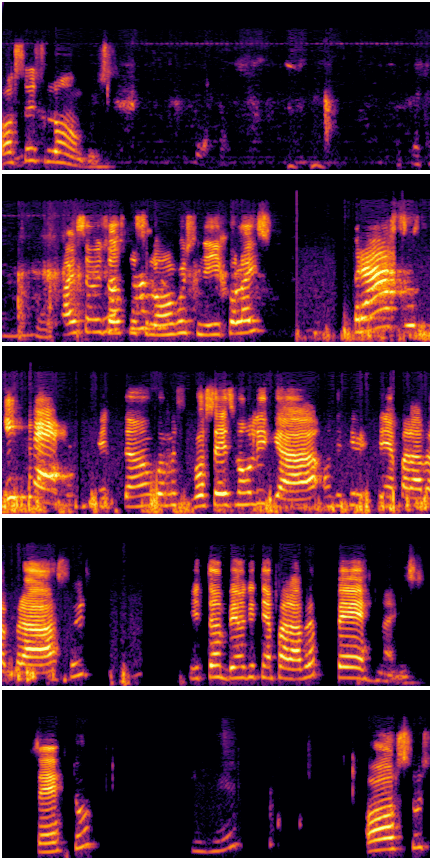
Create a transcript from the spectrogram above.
Ossos longos. Quais são os ossos longos, Nicolas? Braços e pernas. Então, vamos, vocês vão ligar onde te- tem a palavra braços e também onde tem a palavra pernas, certo? Uhum. Ossos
